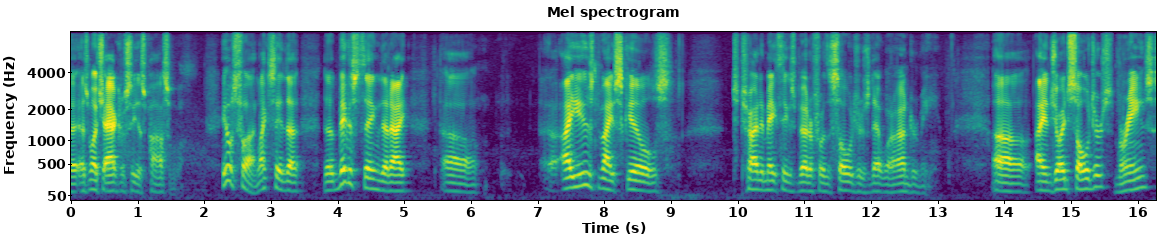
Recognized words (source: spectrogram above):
uh, as much accuracy as possible. It was fun. Like I said, the the biggest thing that I uh, I used my skills to try to make things better for the soldiers that were under me. I enjoyed soldiers, Marines.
